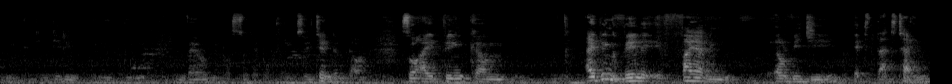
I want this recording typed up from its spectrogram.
he needed. He didn't believe the environment was suitable for him, so he turned them down. So I think um, i think vele firing lvg at that time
